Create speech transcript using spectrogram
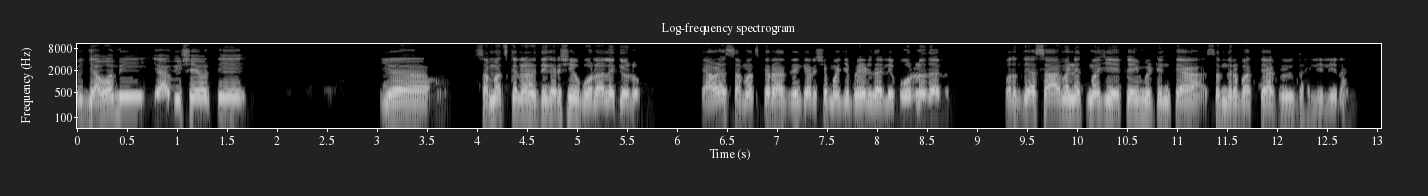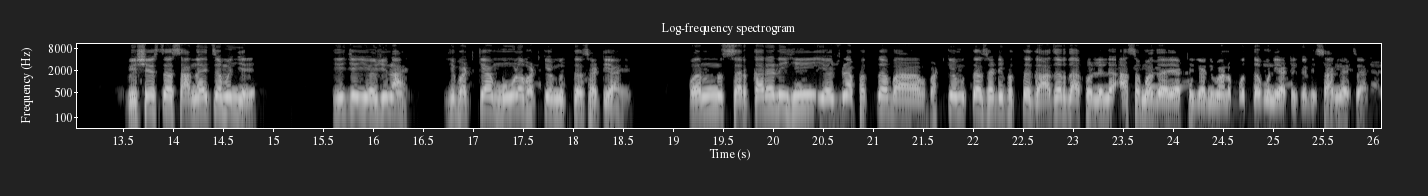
जेव्हा मी या विषयावरती या समाज कल्याण अधिकाऱ्याशी बोलायला गेलो. त्यावेळेस समाज कल्याण अधिकाऱ्याशी माझी भेट झाली बोलणं झालं. परंतु या सहा महिन्यात माझी एकही मिटिंग त्या संदर्भात त्या झालेली नाही. विशेषतः सांगायचं म्हणजे ही जी योजना आहे ही भटक्या मूळ भटक्यामुक्तासाठी आहे. पण सरकारने ही योजना फक्त बा- भटक्यामुक्तासाठी फक्त गाजर दाखवलेलं आहे, असं माझं या ठिकाणी मला मुद्दामून या ठिकाणी सांगायचं आहे.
